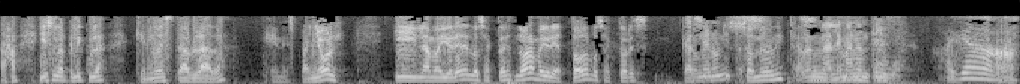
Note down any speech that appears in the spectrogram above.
Ajá. Y es una película que no está hablada en español. Y la mayoría de los actores, no la mayoría, todos los actores casi Son menonitas. Son menonitas. Hablan en alemán antiguo. Ya.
